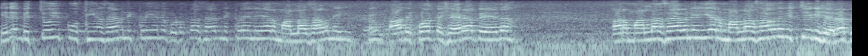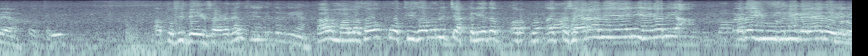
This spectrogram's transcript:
ਇਹਦੇ ਵਿੱਚੋਂ ਹੀ ਪੋਥੀਆਂ ਸਾਹਿਬ ਨਿਕਲੀਆਂ ਨੇ ਗੁਟਕਾ ਸਾਹਿਬ ਨਿਕਲੇ ਨੇ ਯਾਰ ਮਾਲਾ ਸਾਹਿਬ ਨੇ ਜੀ। ਆਹ ਦੇਖੋ ਆ ਕਸ਼ਹਿਰਾ ਪਿਆ ਇਹਦਾ। ਆ ਰਮਾਲਾ ਸਾਹਿਬ ਨੇ ਯਾਰ ਰਮਾਲਾ ਸਾਹਿਬ ਦੇ ਵਿੱਚ ਹੀ ਕਸ਼ਹਿਰਾ ਪਿਆ। ਆ ਤੁਸੀਂ ਦੇਖ ਸਕਦੇ ਹੋ। ਪੋਥੀਆਂ ਕਿੱਧਰ ਗਈਆਂ? ਆ ਰਮਾਲਾ ਸਾਹਿਬ ਪੋਥੀ ਸਾਹਿਬ ਉਹਨੇ ਚੱਕ ਲਈ ਤੇ ਕਸ਼ਹਿਰਾ ਵੀ ਇਹ ਨਹੀਂ ਹੈਗਾ ਵੀ ਕਦੇ ਯੂਜ਼ ਨਹੀਂ ਕਰਿਆ ਦੇਖ ਲਓ।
